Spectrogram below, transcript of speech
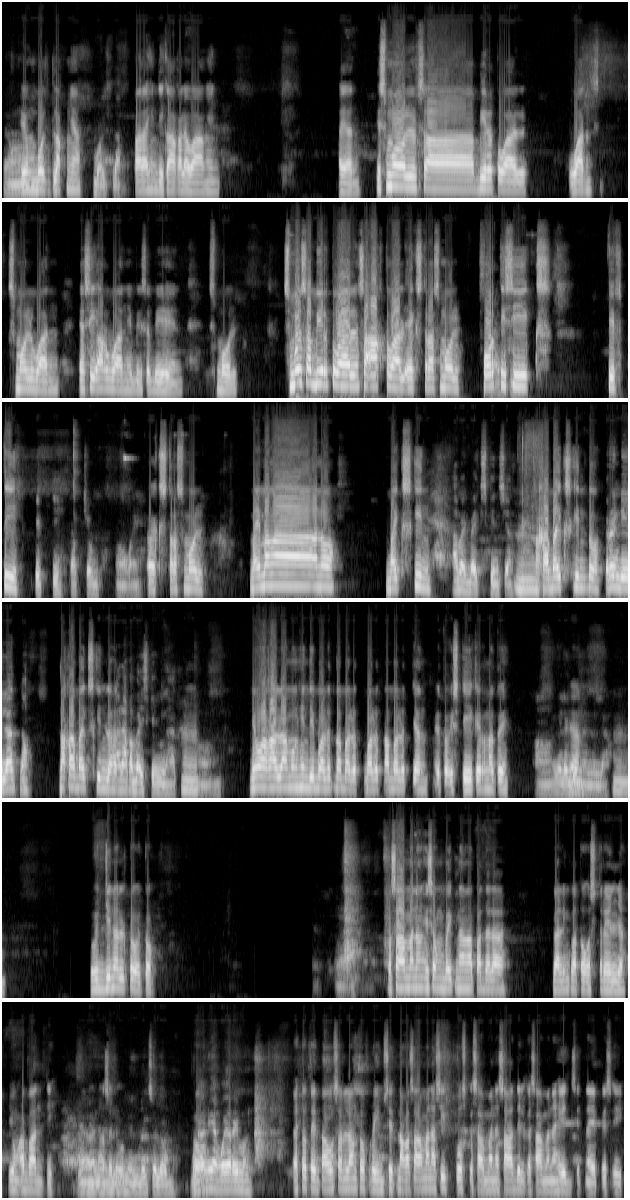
Yung, Yung bolt lock niya. bolt lock. para hindi kakalawangin. Ayan. Small sa virtual 1, small 1, SCR1 ibig sabihin small. Small sa virtual, sa actual extra small 46 50 50 top tube. Okay. extra small. May mga ano bike skin. Ah, may bike skin siya. Mm, naka bike skin to. Pero hindi lahat, no? Naka bike skin Ah, lahat. naka-bike skin lahat. Mm. Oo. Yung akala mong hindi balot na balot, balot na balot yan. Ito, sticker na to eh. Ah, nilagyan Yan. na nila. Hmm. Original to, ito. Oo. Kasama ng isang bike na napadala galing pa to Australia, yung Avanti. Yung nasa loob. Nandun sa loob. Magkano yan, Kuya Raymond? Ito, 10,000 lang to frame set na kasama na seat post, kasama na saddle, kasama na headset na FSA.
